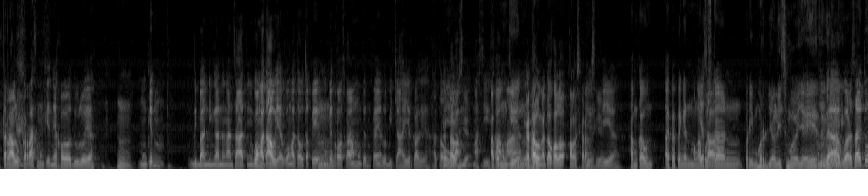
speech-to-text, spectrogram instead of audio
terlalu keras mungkin ya kalau dulu ya. Hmm. mungkin dibandingkan dengan saat ini gua nggak tahu ya gua nggak tahu tapi Hmm. mungkin kalau sekarang mungkin kayaknya lebih cair kali ya atau Nggak tahu sih ya. masih Apa sama mungkin atau- nggak tahu nggak tahu kalau kalau sekarang Iya. sih ya. iya Hamka apa pengen menghapuskan primordialismenya itu enggak kali. gua rasa itu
